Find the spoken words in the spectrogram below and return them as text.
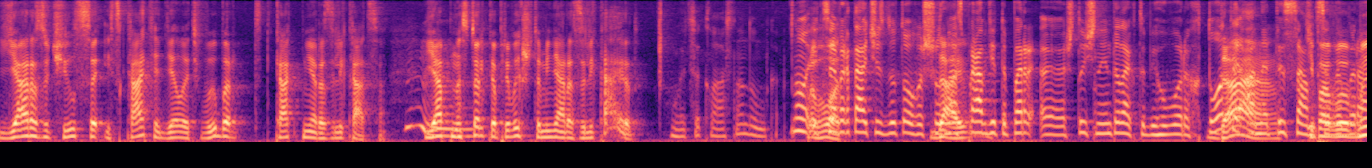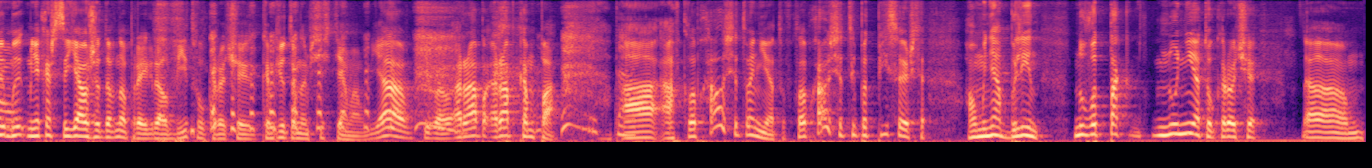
Я разучился искать и делать выбор, как мне развлекаться. Я настолько привык, что меня развлекают, Ой, це класна думка. Ну, і це Вот. вертаючись до того, що Да, і- насправді тепер е, штучний інтелект тобі говорить, хто ти, а не ти сам типа, це вы- вибираєш. мы- мы- мне кажется, я уже давно проиграл битву, короче, компьютерным системам. Я, типа, раб, раб компа. А, а в Клабхаусе этого нету. В Клабхаусе ты подписываешься, а у меня, блин, ну вот так, ну нету, короче, эм,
